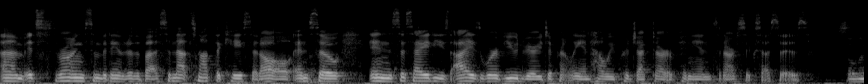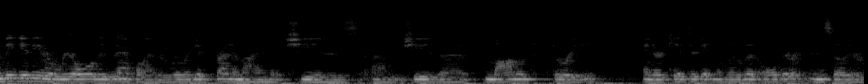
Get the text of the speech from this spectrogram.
um, it's throwing somebody under the bus and that's not the case at all and so in society's eyes we're viewed very differently in how we project our opinions and our successes so let me give you a real world example. I have a really good friend of mine that she is um, she's a mom of three, and her kids are getting a little bit older, and so they're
